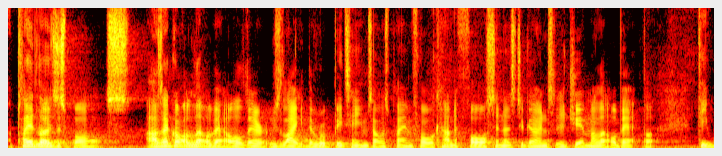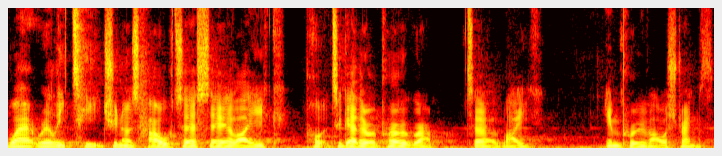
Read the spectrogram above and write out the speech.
I played loads of sports. As I got a little bit older, it was like the rugby teams I was playing for were kind of forcing us to go into the gym a little bit, but they weren't really teaching us how to say like put together a program to like improve our strength.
